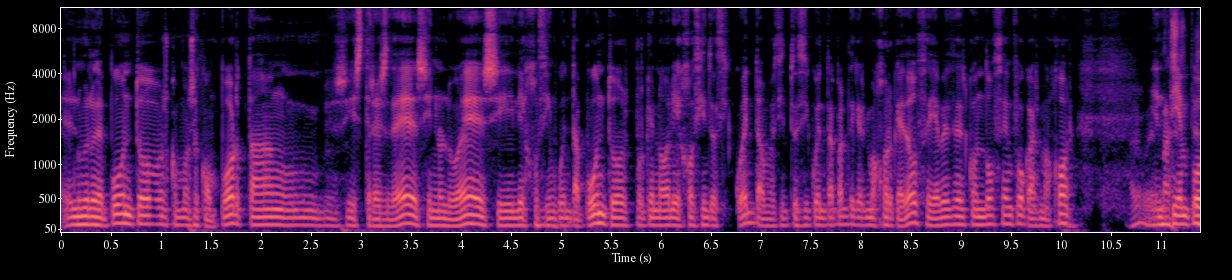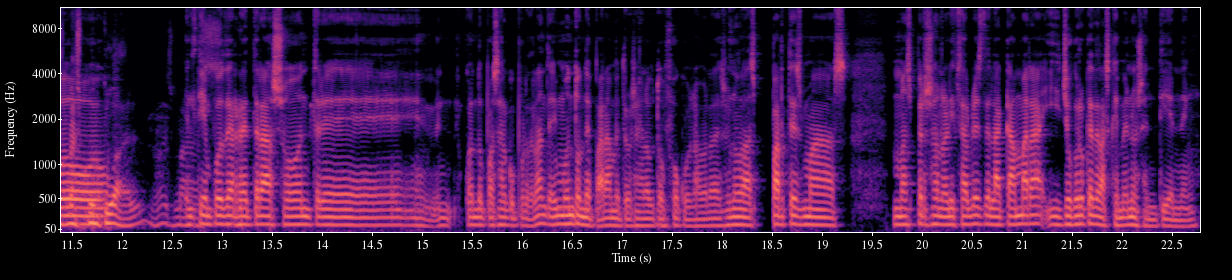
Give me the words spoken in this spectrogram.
el número de puntos, cómo se comportan, si es 3D, si no lo es, si elijo 50 puntos, ¿por qué no elijo 150? Pues 150 parece que es mejor que 12 y a veces con 12 enfocas mejor. Claro, El más, es más tiempo, puntual, ¿no? Es el tiempo más... de retraso entre cuando pasa algo por delante. Hay un montón de parámetros en el autofocus, la verdad. Es una de las partes más, más personalizables de la cámara y yo creo que de las que menos entienden.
